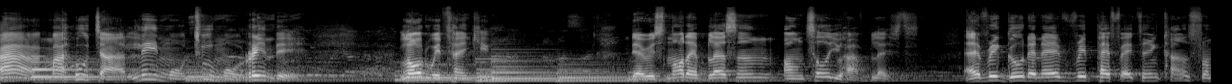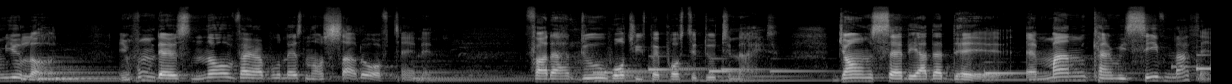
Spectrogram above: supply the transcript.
Ah, Mahuta, Limo, Tumo, Rinde. Lord, we thank you. There is not a blessing until you have blessed. Every good and every perfect thing comes from you, Lord, in whom there is no variableness, no shadow of turning. Father, do what you've proposed to do tonight. John said the other day, a man can receive nothing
